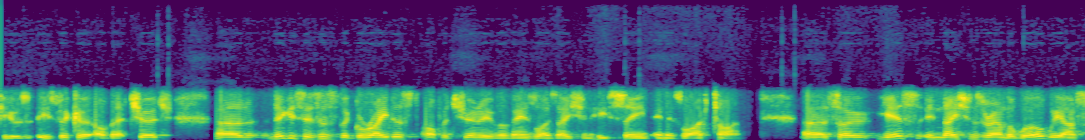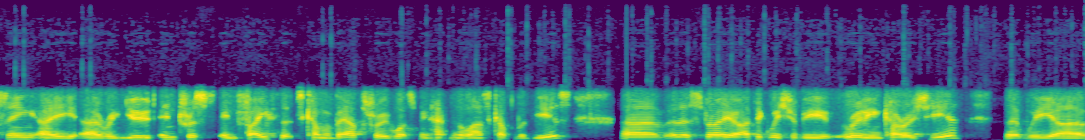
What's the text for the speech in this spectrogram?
he was, he's vicar of that church. Uh, Nicky says this is the greatest opportunity of evangelization he's seen in his lifetime. Uh, so, yes, in nations around the world, we are seeing a, a, renewed interest in faith that's come about through what's been happening the last couple of years. Uh, in Australia, I think we should be really encouraged here that we uh,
